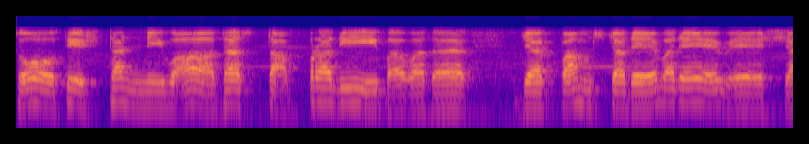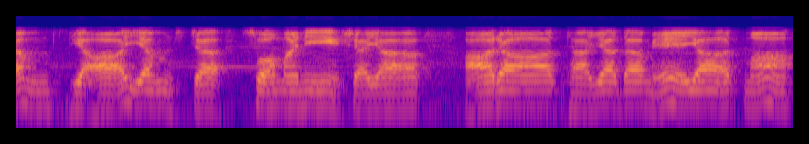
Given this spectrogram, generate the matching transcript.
सोतिष्ठन्निवाधस्तप्रदीपवद जपंश्च देवदेवेशं ध्यायंश्च स्वमनीषया आराधयदमेयात्मा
